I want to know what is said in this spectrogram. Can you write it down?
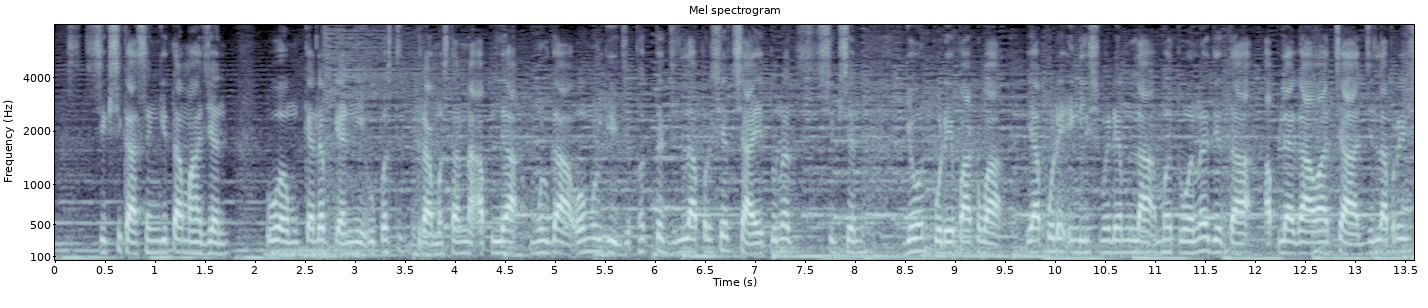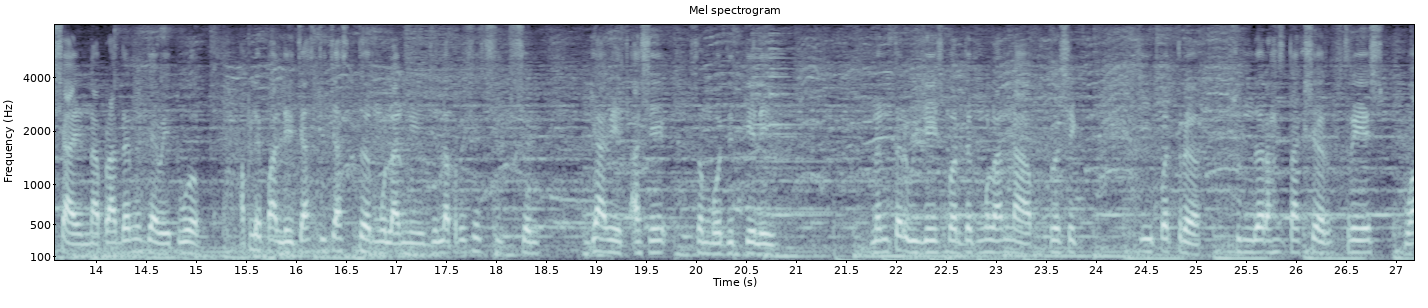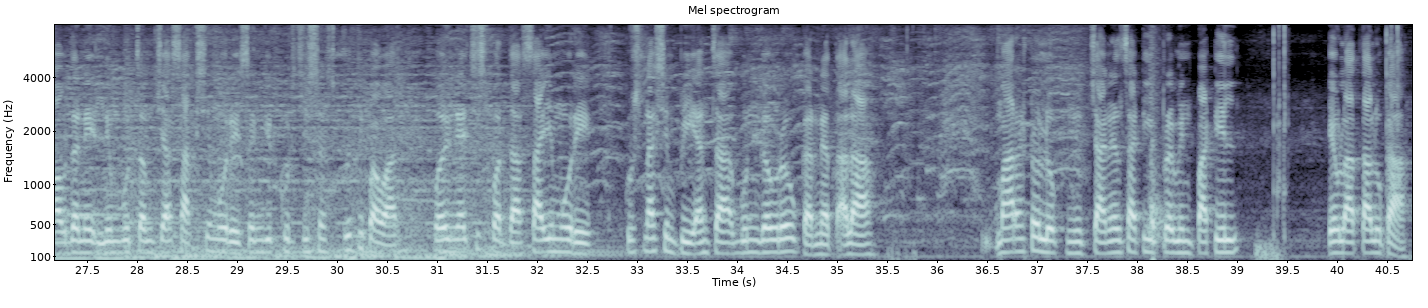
शिक्षिका संगीता महाजन व मुख्याध्यापक यांनी उपस्थित ग्रामस्थांना आपल्या मुलगा व मुलगी फक्त जिल्हा परिषद शाळेतूनच शिक्षण घेऊन पुढे पाठवा. यापुढे इंग्लिश मिडियमला महत्त्व न देता आपल्या गावाच्या जिल्हा परिषद शाळांना प्राधान्य द्यावेत व आपले पाल्य जास्तीत जास्त मुलांनी जिल्हा परिषद शिक्षण घ्यावेत असे संबोधित केले. नंतर विजयी स्पर्धक मुलांना प्रशिक्षी पत्र सुंदर हस्ताक्षर श्रेयश वावदने लिंबू चमचा साक्षी मोरे संगीत खुर्ची संस्कृती पवार पळण्याची स्पर्धा साई मोरे कृष्णा शिंपी यांचा गुणगौरव करण्यात आला. महाराष्ट्र लोक न्यूज चॅनेलसाठी प्रवीण पाटील येवला तालुका.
